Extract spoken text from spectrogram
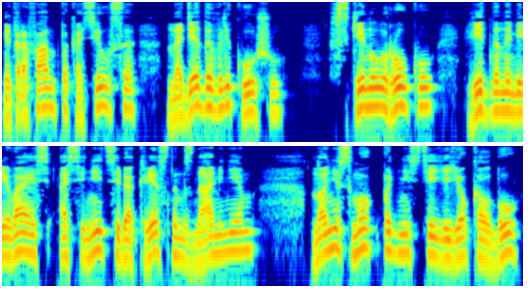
Митрофан покосился на деда в ликушу, вскинул руку, видно, намереваясь осенить себя крестным знамением, но не смог поднести ее к колбу,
